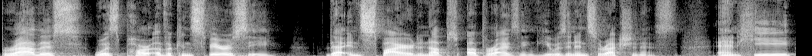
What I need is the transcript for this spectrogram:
Barabbas was part of a conspiracy that inspired an up- uprising. He was an insurrectionist, and he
